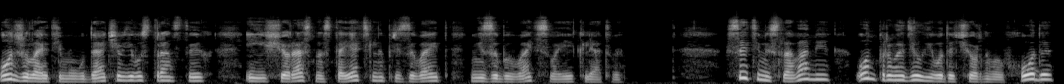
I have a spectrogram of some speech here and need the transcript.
Он желает ему удачи в его странствиях и еще раз настоятельно призывает не забывать своей клятвы. С этими словами он проводил его до черного входа,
